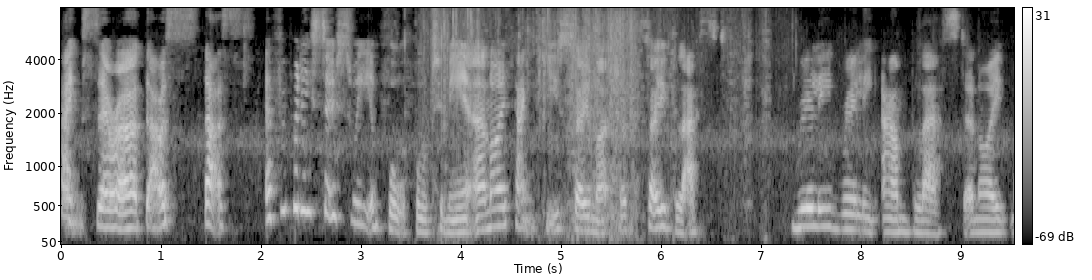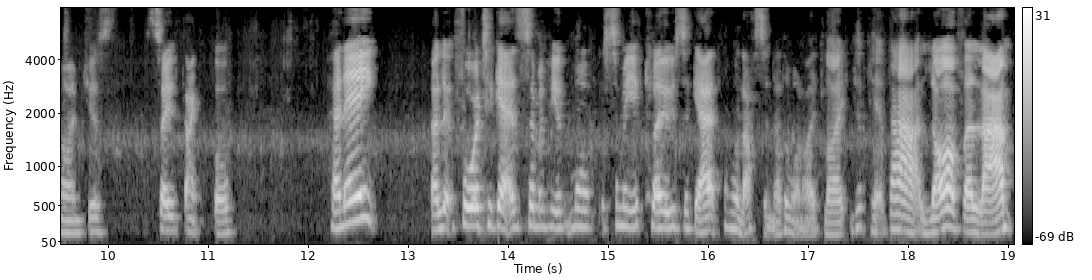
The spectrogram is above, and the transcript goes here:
Thanks, Sarah. That was that's everybody's so sweet and thoughtful to me, and I thank you so much. I'm so blessed. Really, really am blessed, and I I'm just so thankful. Penny, I look forward to getting some of your more some of your clothes again. Oh, that's another one I'd like. Look at that lava lamp.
